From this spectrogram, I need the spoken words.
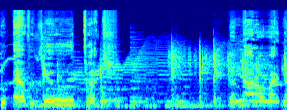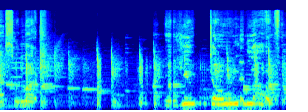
Whoever you touch. You're not alright, not so much. If You don't love.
